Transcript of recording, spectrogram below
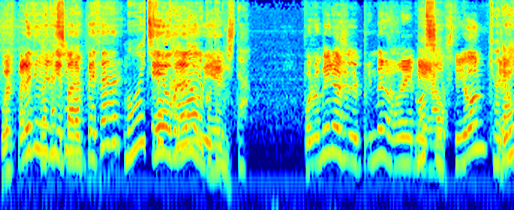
Pues parece ser que para empezar he obrado bien. Por lo menos el primer remega opción creo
